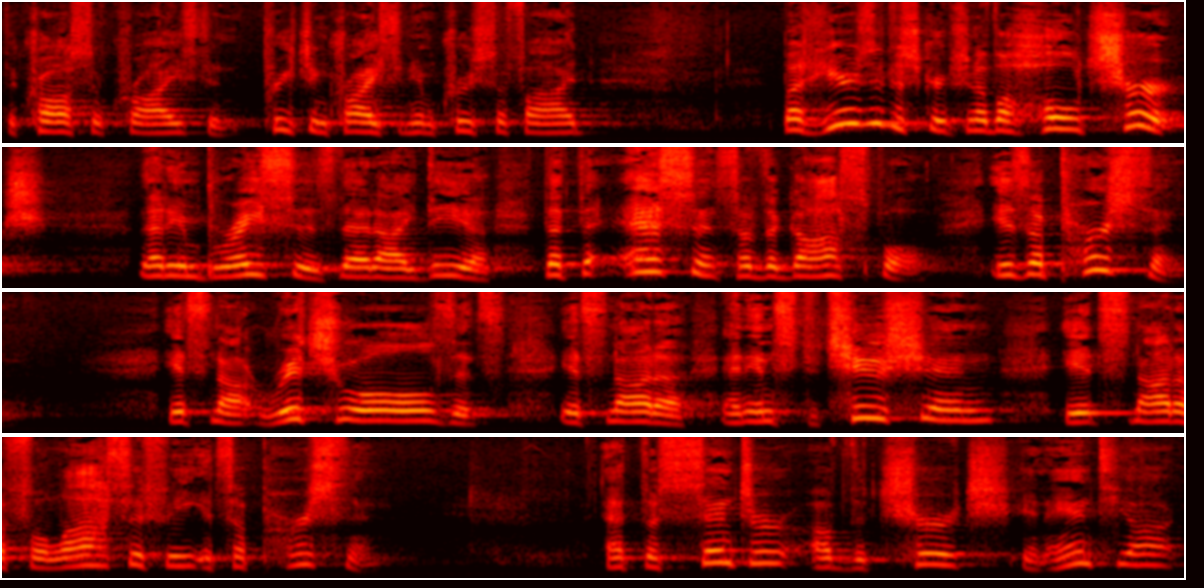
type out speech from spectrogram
the cross of Christ and preaching Christ and Him crucified. But here's a description of a whole church that embraces that idea that the essence of the gospel is a person. It's not rituals, it's, it's not a, an institution, it's not a philosophy, it's a person. At the center of the church in Antioch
